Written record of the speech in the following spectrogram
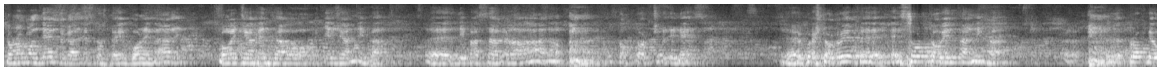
sono contento che adesso stai in buone mani, come già pensavo dieci anni fa, eh, di passare la mano al dottor Cellinese. Eh, questo club è sorto vent'anni fa proprio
